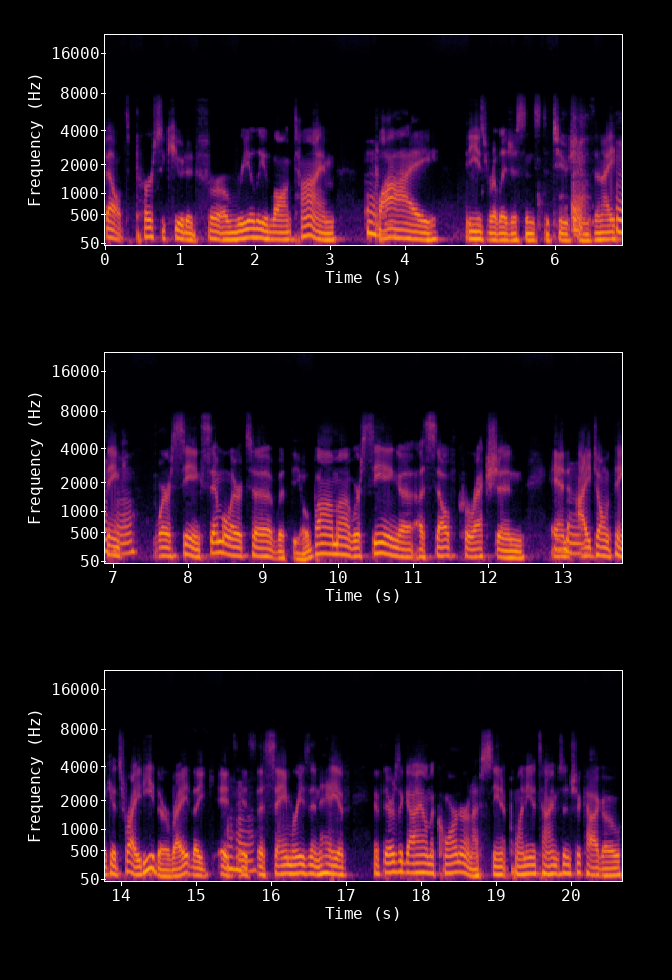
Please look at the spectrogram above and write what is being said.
felt persecuted for a really long time by these religious institutions, and I think we're seeing similar to with the Obama, we're seeing a, a self correction, and mm-hmm. I don't think it's right either. Right? Like it's mm-hmm. it's the same reason. Hey, if if there's a guy on the corner, and I've seen it plenty of times in Chicago,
